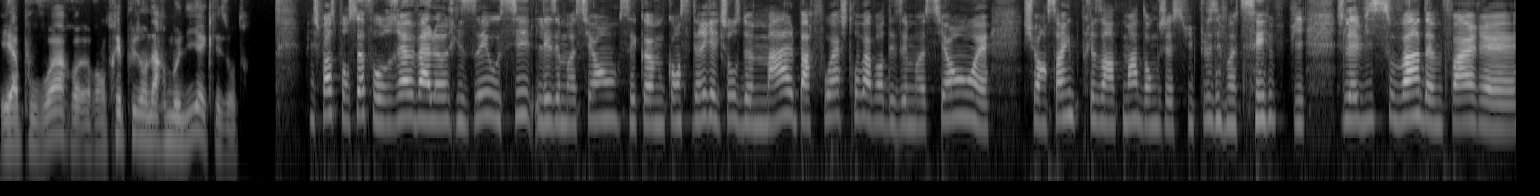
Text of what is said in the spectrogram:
et à pouvoir rentrer plus en harmonie avec les autres. Je pense pour ça, il faut revaloriser aussi les émotions. C'est comme considérer quelque chose de mal parfois. Je trouve avoir des émotions. Euh, je suis enceinte présentement, donc je suis plus émotive. Puis je le vis souvent de me faire euh,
